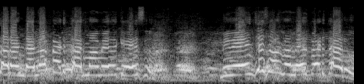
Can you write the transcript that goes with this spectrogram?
పెడతారండి ఎలా పెడతారు మా మీద కేసు? మేమేం చేసాం మా మీద పెడతారు.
